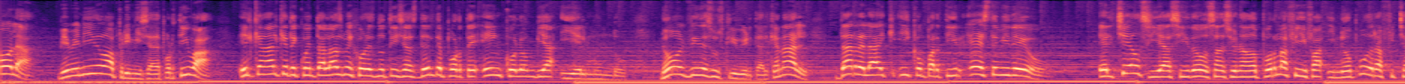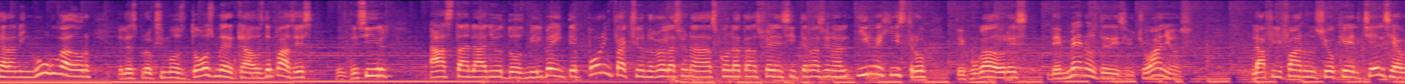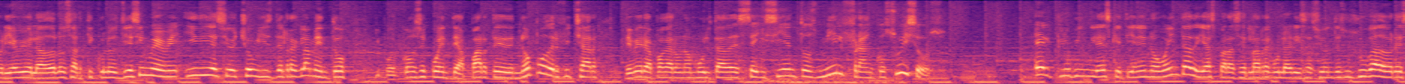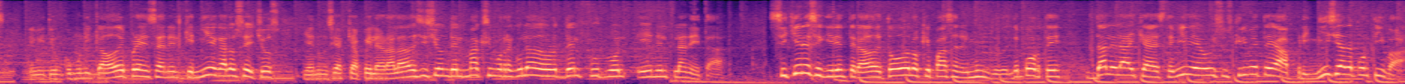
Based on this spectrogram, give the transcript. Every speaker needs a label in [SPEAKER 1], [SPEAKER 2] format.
[SPEAKER 1] Hola, bienvenido a Primicia Deportiva, el canal que te cuenta las mejores noticias del deporte en Colombia y el mundo. No olvides suscribirte al canal, darle like y compartir este video. El Chelsea ha sido sancionado por la FIFA y no podrá fichar a ningún jugador en los próximos dos mercados de pases, es decir, hasta el año 2020 por infracciones relacionadas con la transferencia internacional y registro de jugadores de menos de 18 años. La FIFA anunció que el Chelsea habría violado los artículos 19 y 18 bis del reglamento y por consecuente, aparte de no poder fichar, deberá pagar una multa de 600 mil francos suizos. El club inglés, que tiene 90 días para hacer la regularización de sus jugadores, emitió un comunicado de prensa en el que niega los hechos y anuncia que apelará a la decisión del máximo regulador del fútbol en el planeta. Si quieres seguir enterado de todo lo que pasa en el mundo del deporte, dale like a este video y suscríbete a Primicia Deportiva.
